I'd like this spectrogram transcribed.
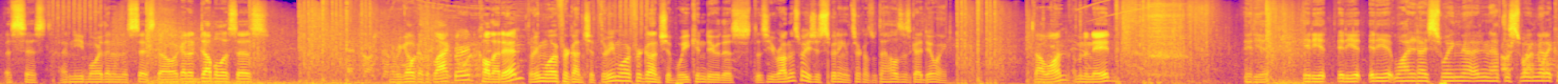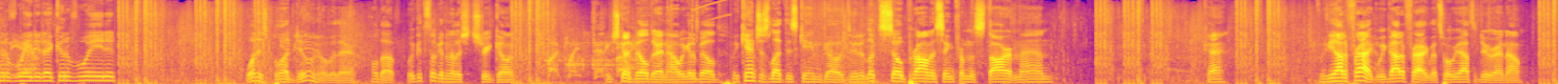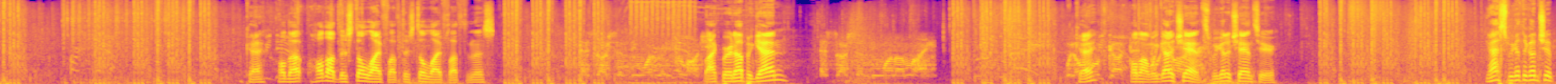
Assist. I need more than an assist, though. I got a double assist. There we go. Got the Blackbird. Call that in. Three more for Gunship. Three more for Gunship. We can do this. Does he run this way? He's just spinning in circles. What the hell is this guy doing? Got one. I'm gonna nade. Idiot. Idiot. Idiot. Idiot. Why did I swing that? I didn't have to swing that. I could have waited. I could have waited. What is Blood doing over there? Hold up. We could still get another streak going. We just gotta build right now. We gotta build. We can't just let this game go, dude. It looked so promising from the start, man. Okay. We got a frag. We got a frag. That's what we have to do right now. Okay. Hold up. Hold up. There's still life left. There's still life left in this. Blackbird up again. Okay. Hold on. We got a chance. We got a chance here. Yes, we got the gunship.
